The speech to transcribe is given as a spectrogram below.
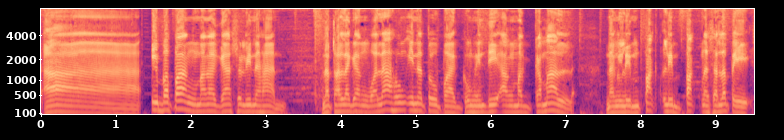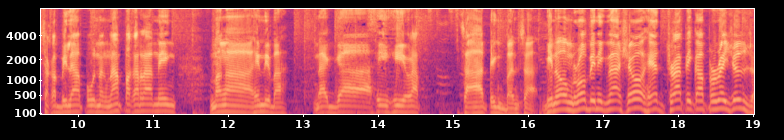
ah, iba pang mga gasolinahan na talagang wala hong inatupag kung hindi ang magkamal ng limpak-limpak na salapi sa kabila po ng napakaraming mga, hindi ba, naghihirap sa ating bansa. Ginoong Robin Ignacio, Head Traffic Operations,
